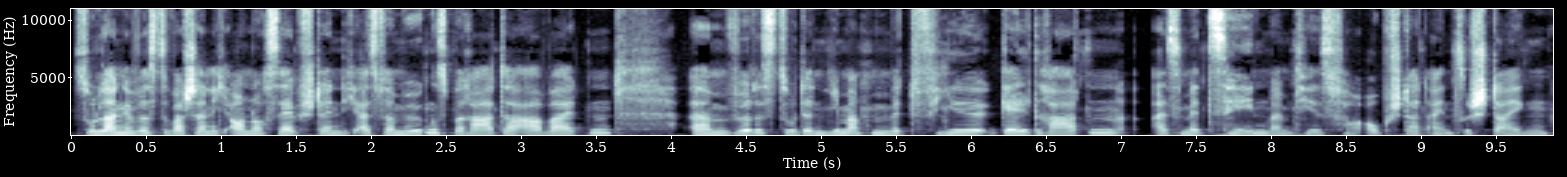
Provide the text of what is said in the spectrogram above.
So lange wirst du wahrscheinlich auch noch selbstständig als Vermögensberater arbeiten. Ähm, würdest du denn jemandem mit viel Geld raten, als Mäzen beim TSV Hauptstadt einzusteigen?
